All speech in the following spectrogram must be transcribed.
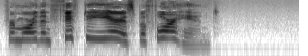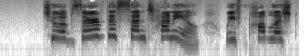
for more than 50 years beforehand. To observe this centennial, we've published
